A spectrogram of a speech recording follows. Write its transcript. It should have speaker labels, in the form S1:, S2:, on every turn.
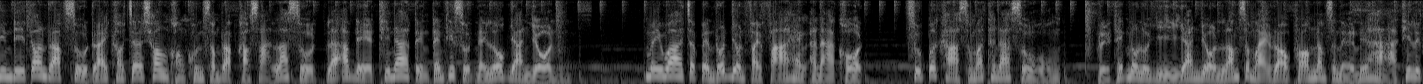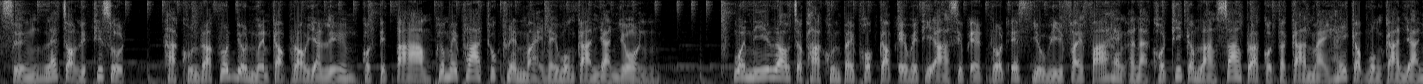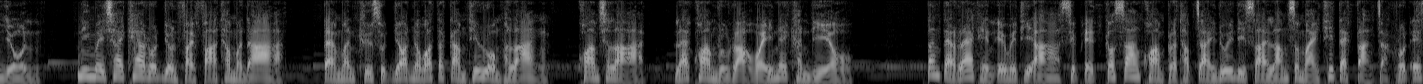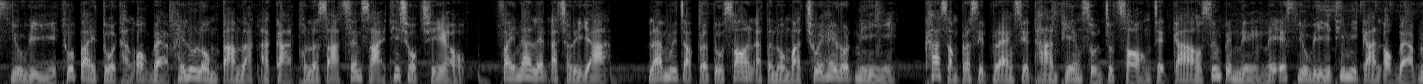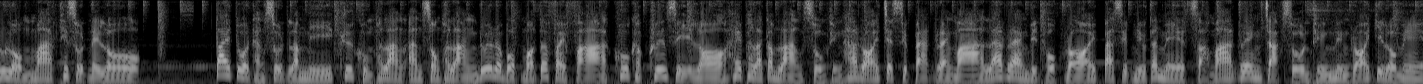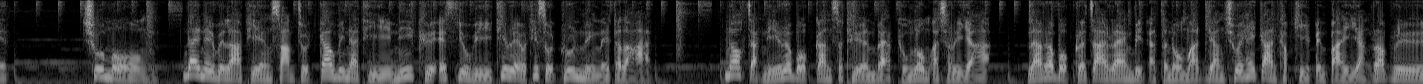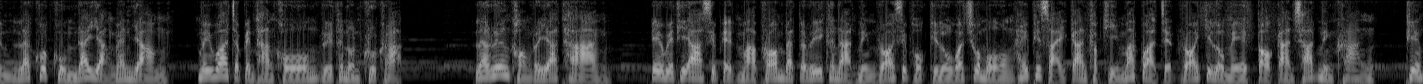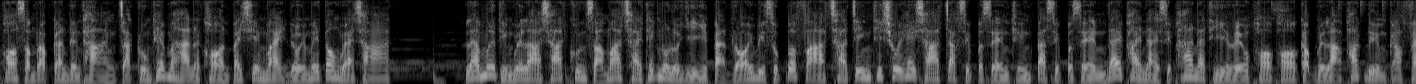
S1: ยินดีต้อนรับสู่ Drive Culture ช่องของคุณสำหรับข่าวสารล่าสุด และอัปเดตที่น่าตื่นเต้นที่สุดในโลกยานยนต์ ไม่ว่าจะเป็นรถยนต์ไฟฟ้าแห่งอนาคตซูเปอร์คาร์สมรรถนะสูง หรือเทคโนโลยียานยนต์ล้ำสมัยเราพร้อมนำเสนอเนื้อหาที่ลึกซึ้งและเจาะลึกที่สุด หากคุณรักรถยนต์เหมือนกับเราอย่าลืมกดติดตาม เพื่อไม่พลาดทุกเทรนด์ใหม่ในวงการยานยนต์ วันนี้เราจะพาคุณไปพบกับ AVTR 11 รถ SUV ไฟฟ้าแห่งอนาคตที่กำลังสร้างปรากฏการณ์ใหม่ให้กับวงการยานยนต์ นี่ไม่ใช่แค่รถยนต์ไฟฟ้าธรรมดา แต่มันคือสุดยอดนวัตกรรมที่รวมพลัง ความฉลาด และความหรูหราไว้ในคันเดียว ตั้งแต่แรกเห็น AVTR 11 ก็สร้างความประทับใจด้วยดีไซน์ล้ำสมัยที่แตกต่างจากรถ SUV ทั่วไปตัวถังออกแบบให้ลู่ลมตามหลักอากาศพลศาสตร์เส้นสายที่โฉบเฉี่ยว ไฟหน้าเลดอัจฉริยะ และมือจับประตูซ่อนอัตโนมัติช่วยให้รถมีค่าสัมประสิทธิ์แรงเสียดทานเพียง 0.279 ซึ่งเป็นหนึ่งใน SUV ที่มีการออกแบบลู่ลมมากที่สุดในโลก ใต้ตัวถังสุดล้ำนี้คือขุมพลังอันทรงพลังด้วยระบบมอเตอร์ไฟฟ้าคู่ขับเคลื่อน 4 ล้อ ให้พละกำลังสูงถึง 578 แรงม้า และแรงบิด 680 นิวตันเมตร สามารถเร่งจาก 0 ถึง 100 กิโลเมตร ชั่วโมง ได้ในเวลาเพียง 3.9 วินาที นี่คือ SUV ที่เร็วที่สุดรุ่นหนึ่งในตลาด นอกจากนี้ระบบการสะเทือนแบบถุงลมอัจฉริยะ และระบบกระจายแรงบิดอัตโนมัติยังช่วยให้การขับขี่เป็นไปอย่างราบรื่น และควบคุมได้อย่างแม่นยำ ไม่ว่าจะเป็นทางโค้งหรือถนนครุขระและเรื่องของระยะทาง AVTR 11 มาพร้อมแบตเตอรี่ขนาด 116 กิโลวัตต์ชั่วโมง ให้พิสัยการขับขี่มากกว่า 700 กิโลเมตรต่อการชาร์จ 1 ครั้ง เพียงพอสำหรับการเดินทางจากกรุงเทพมหานครไปเชียงใหม่โดยไม่ต้องแวะชาร์จ และเมื่อถึงเวลาชาร์จคุณสามารถใช้เทคโนโลยี 800 V Super Fast Charging ที่ช่วยให้ชาร์จจาก 10%ถึง 80%ได้ภายใน 15 นาทีเร็วพอๆ กับเวลาพักดื่มกาแฟ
